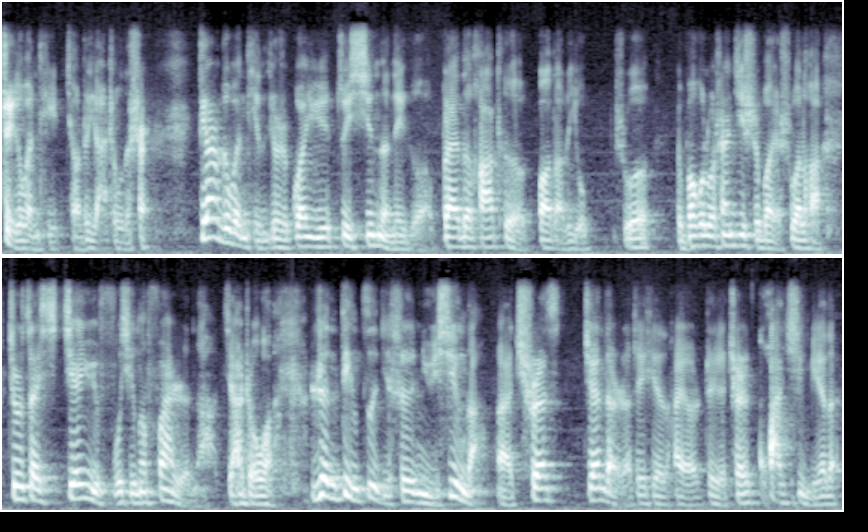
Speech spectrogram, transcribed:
这个问题，乔治亚洲的事儿，第二个问题呢就是关于最新的那个布莱德哈特报道的有说。包括《洛杉矶时报》也说了哈，就是在监狱服刑的犯人呐，加州啊，认定自己是女性的啊，transgender 的这些，还有这个全是跨性别的，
